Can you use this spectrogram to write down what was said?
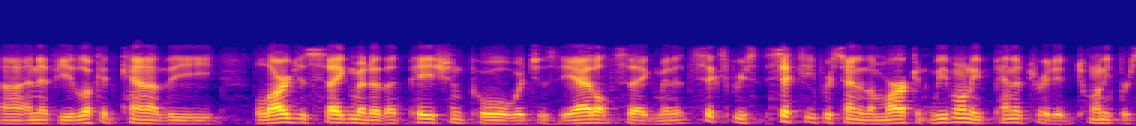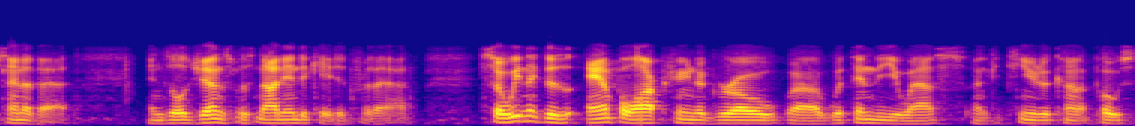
Uh, and if you look at kind of the largest segment of that patient pool, which is the adult segment, it's 60% of the market. We've only penetrated 20% of that, and Zolgensma was not indicated for that. So we think there's ample opportunity to grow uh, within the U.S. and continue to kind of post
